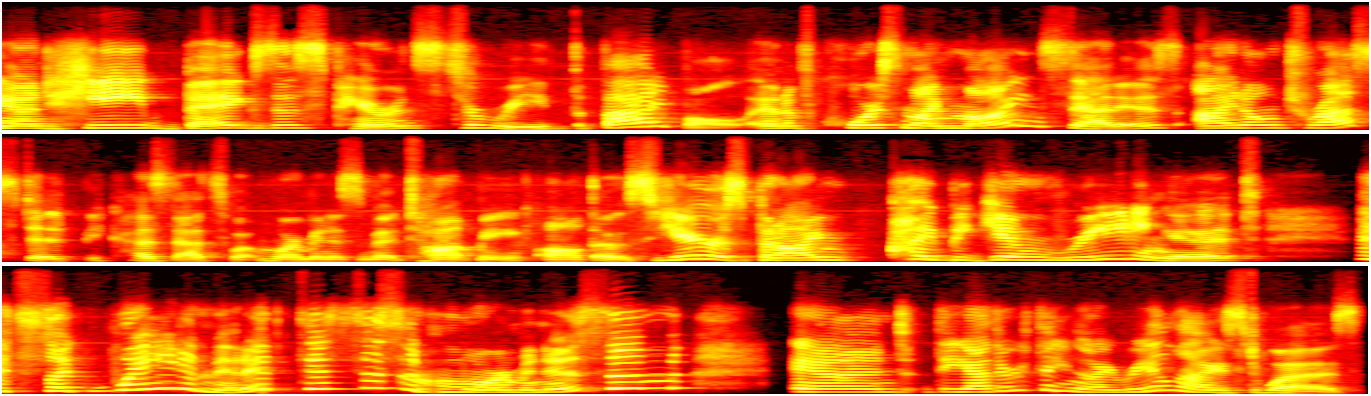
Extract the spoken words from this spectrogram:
and he begs his parents to read the Bible. And of course, my mindset is I don't trust it because that's what Mormonism had taught me all those years. But I'm I begin reading it. It's like, wait a minute, this isn't Mormonism. And the other thing I realized was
